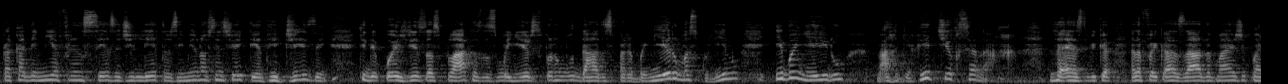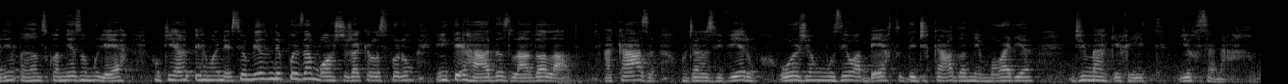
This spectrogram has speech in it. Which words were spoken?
para a Academia Francesa de Letras em 1980 e dizem que depois depois disso, as placas dos banheiros foram mudadas para banheiro masculino e banheiro Marguerite Yourcenar. Lésbica, ela foi casada mais de 40 anos com a mesma mulher com quem ela permaneceu mesmo depois da morte, já que elas foram enterradas lado a lado. A casa onde elas viveram hoje é um museu aberto dedicado à memória de Marguerite Yourcenar.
